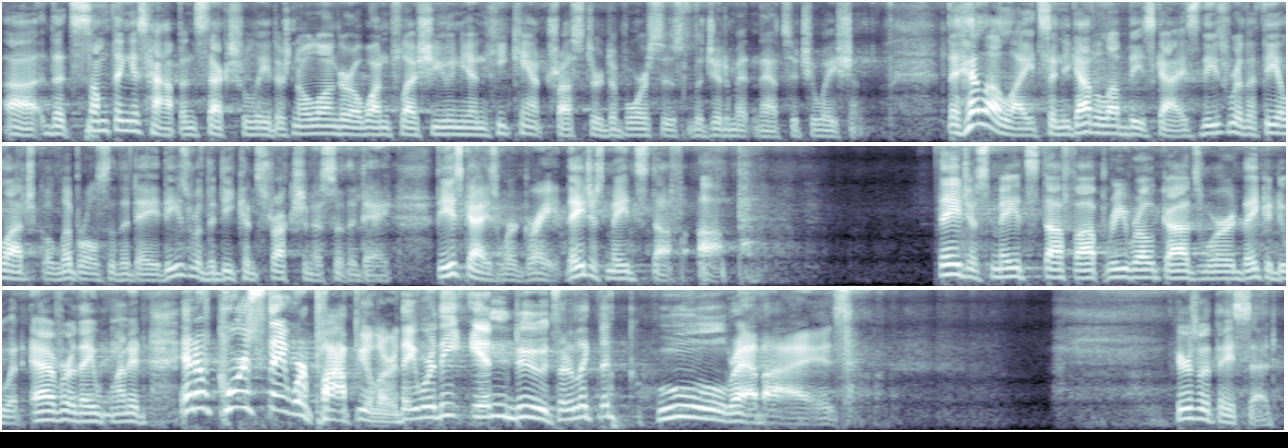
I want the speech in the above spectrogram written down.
uh, that something has happened sexually. There's no longer a one flesh union. He can't trust her. Divorce is legitimate in that situation. The Hillelites, and you got to love these guys, these were the theological liberals of the day. These were the deconstructionists of the day. These guys were great. They just made stuff up. They just made stuff up, rewrote God's word. They could do whatever they wanted. And of course, they were popular. They were the in dudes. They're like the cool rabbis. Here's what they said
